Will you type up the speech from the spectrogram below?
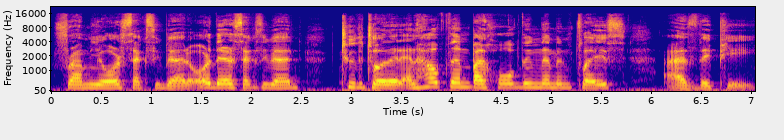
from your sexy bed or their sexy bed to the toilet and help them by holding them in place as they pee.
